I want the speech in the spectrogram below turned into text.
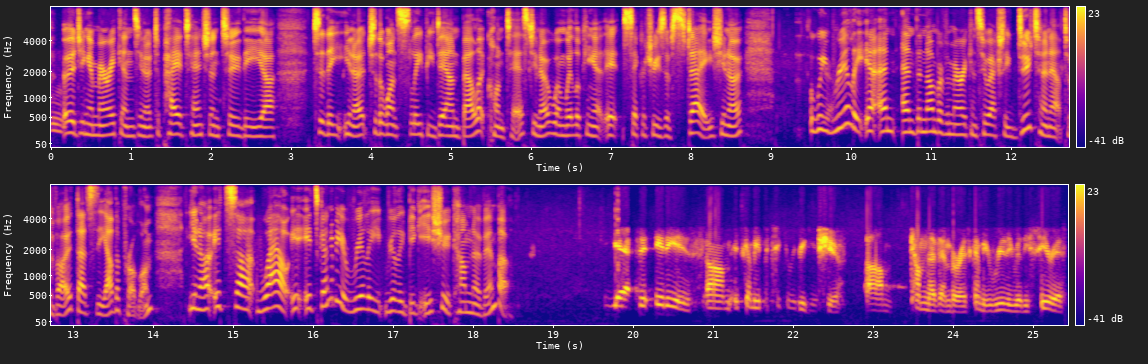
mm. urging Americans, you know, to pay attention to the uh, to the you know to the once sleepy down ballot contest, you know, when we're looking at it, secretaries of state, you know, we yeah. really and and the number of Americans who actually do turn out to vote that's the other problem you know it's uh, wow it, it's going to be a really really big issue come November yes it, it is um, it's going to be a particularly big issue um, come November it's going to be really really serious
